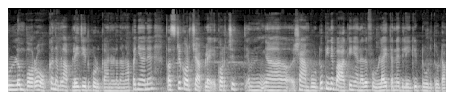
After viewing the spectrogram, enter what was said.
ഉള്ളും പുറവും ഒക്കെ നമ്മൾ അപ്ലൈ ചെയ്ത് കൊടുക്കാനുള്ളതാണ്. അപ്പോൾ ഞാൻ ഫസ്റ്റ് കുറച്ച് അപ്ലൈ കുറച്ച് ഷാമ്പൂ ഇട്ടു. പിന്നെ ബാക്കി ഞാനത് ഫുള്ളായി തന്നെ ഇതിലേക്ക് ഇട്ട് കൊടുത്തു കേട്ടോ.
